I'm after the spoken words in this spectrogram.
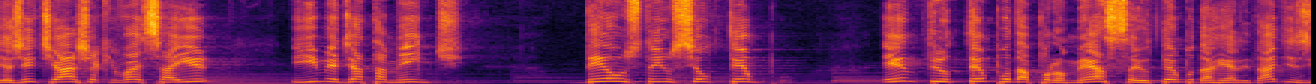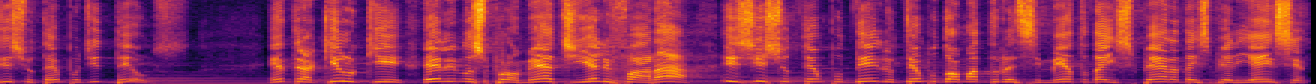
e a gente acha que vai sair e imediatamente. Deus tem o seu tempo entre o tempo da promessa e o tempo da realidade existe o tempo de Deus. Entre aquilo que Ele nos promete e Ele fará, existe o tempo dele, o tempo do amadurecimento, da espera, da experiência,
